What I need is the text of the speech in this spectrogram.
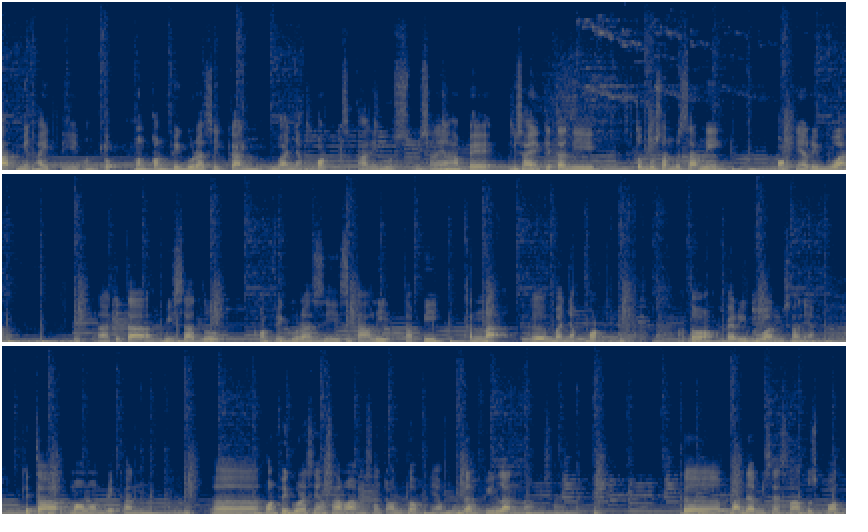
admin IT untuk mengkonfigurasikan banyak port sekaligus. Misalnya sampai misalnya kita di satu besar nih, portnya ribuan. Nah, kita bisa tuh konfigurasi sekali tapi kena ke banyak port atau sampai ribuan misalnya kita mau memberikan uh, konfigurasi yang sama misalnya contoh yang mudah VLAN lah misalnya kepada misalnya 100 pot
